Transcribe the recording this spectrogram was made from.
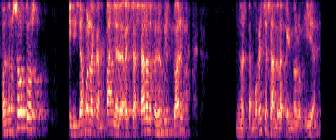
cuando nosotros iniciamos la campaña de rechazar la educación virtual, no estamos rechazando la tecnología.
